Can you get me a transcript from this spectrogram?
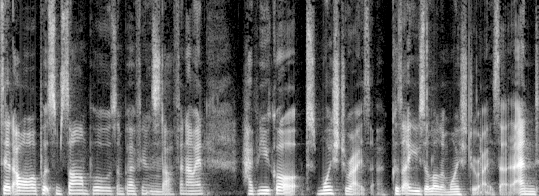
said, "Oh, I'll put some samples and perfume and stuff." And I went, "Have you got moisturizer? Because I use a lot of moisturizer and."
